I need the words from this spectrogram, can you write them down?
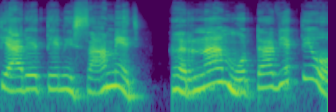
ત્યારે તેની સામે જ ઘરના મોટા વ્યક્તિઓ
